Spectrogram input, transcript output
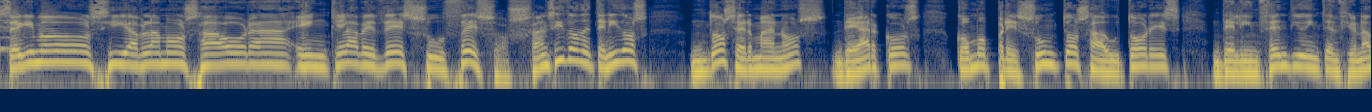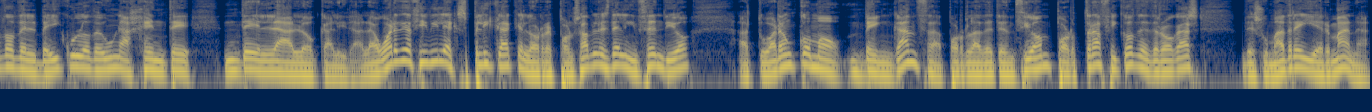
Seguimos y hablamos ahora en clave de sucesos. Han sido detenidos dos hermanos de Arcos como presuntos autores del incendio intencionado del vehículo de un agente de la localidad. La Guardia Civil explica que los responsables del incendio actuaron como venganza por la detención por tráfico de drogas de su madre y hermana.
